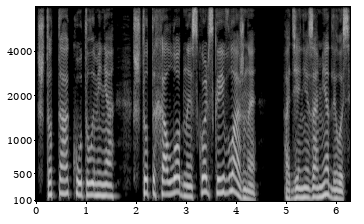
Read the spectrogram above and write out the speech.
что-то окутало меня, что-то холодное, скользкое и влажное. Падение замедлилось,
